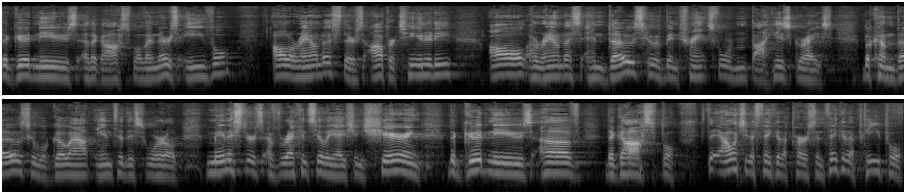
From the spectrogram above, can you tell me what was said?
the good news of the gospel. And there's evil all around us. There's opportunity all around us, and those who have been transformed by His grace become those who will go out into this world, ministers of reconciliation, sharing the good news of the gospel. I want you to think of the person, think of the people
